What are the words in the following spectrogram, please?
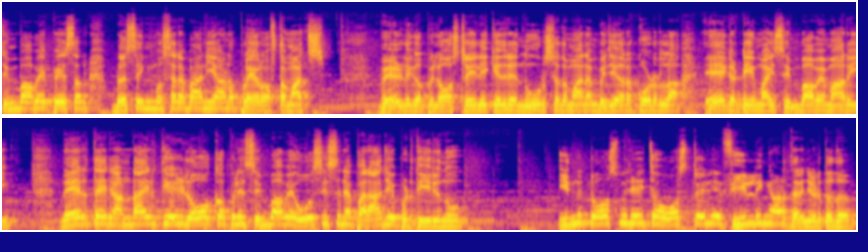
സിംബാവെ പേസർ ബ്ലെസിംഗ് മുസരബാനിയാണ് player of the match world കപ്പിൽ ഓസ്ട്രേലിയക്കെതിരെ നൂറ് ശതമാനം വിജയ റെക്കോർഡുള്ള ഏക ടീമായി സിംബാബെ മാറി. നേരത്തെ രണ്ടായിരത്തി ഏഴ് ലോകകപ്പിൽ സിംബാബെ ഓസീസിനെ പരാജയപ്പെടുത്തിയിരുന്നു. ഇന്ന് ടോസ് വിജയിച്ച ഓസ്ട്രേലിയ ഫീൽഡിംഗ് ആണ് തിരഞ്ഞെടുത്തത്.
